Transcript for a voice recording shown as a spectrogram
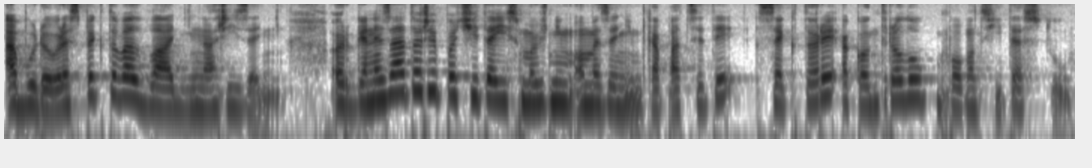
a budou respektovat vládní nařízení. Organizátoři počítají s možným omezením kapacity, sektory a kontrolu pomocí testů.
